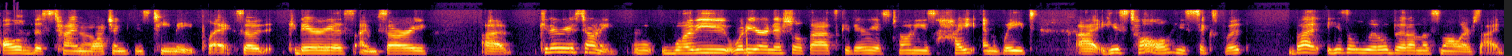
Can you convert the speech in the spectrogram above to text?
all of this time yeah. watching his teammate play. So Kadarius, I'm sorry. Uh, Kadarius Toney, what do you what are your initial thoughts? Kadarius Toney's height and weight. Uh, he's tall. He's six foot, but he's a little bit on the smaller side.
